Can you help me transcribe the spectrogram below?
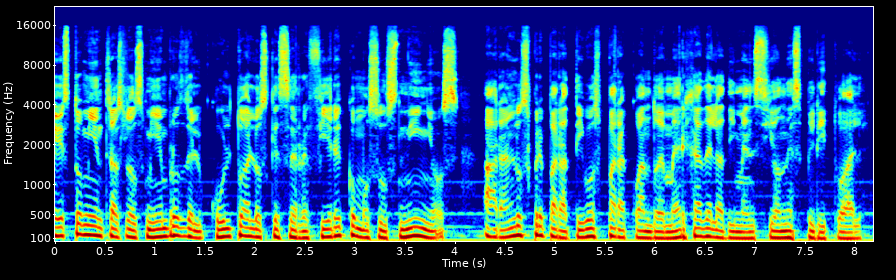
Esto mientras los miembros del culto a los que se refiere como sus niños harán los preparativos para cuando emerja de la dimensión espiritual,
